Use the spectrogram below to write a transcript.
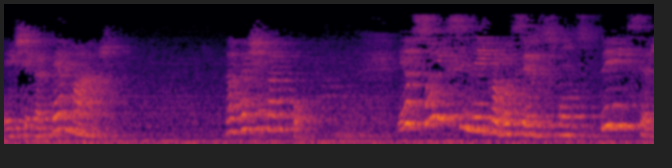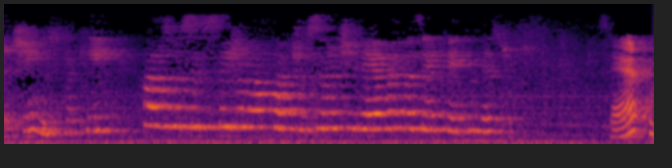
E aí chega até a margem. Não vai chegar no ponto. Eu só ensinei para vocês os pontos bem certinhos para que, caso vocês estejam lá, ótimo. Se não tiver, vai fazer efeito nesse Certo?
